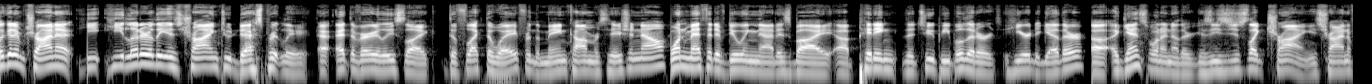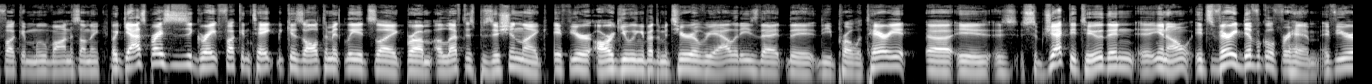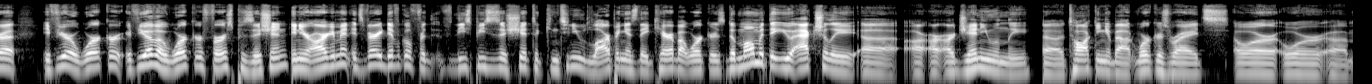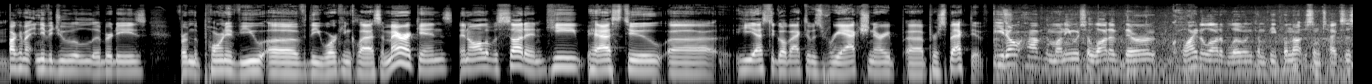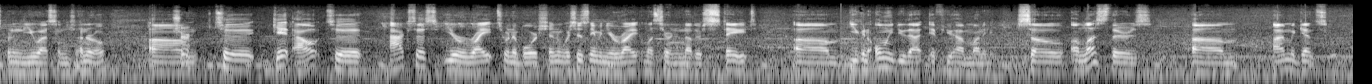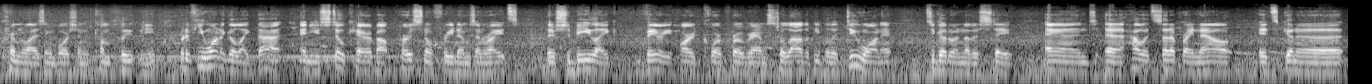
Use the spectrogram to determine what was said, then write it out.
Look at him trying to. He he literally is trying to desperately, a- at the very least, like deflect away from the main conversation. Now, one method of doing that is by uh, pitting the two people that are here together uh, against one another because he's just like trying. He's trying to fucking move on to something. But gas prices is a great fucking take because ultimately it's like from a leftist position, like if you're arguing about the material realities that the the proletariat uh, is is subjected to, then uh, you know it's very difficult for him. If you're a if you're a worker, if you have a worker first position in your argument, it's very difficult for, th- for these pieces of shit to continue larping as they care about workers. The moment that you actually uh, are, are, genuinely uh, talking about workers' rights or or um, talking about individual liberties from the point of view of the working class Americans, and all of a sudden he has to uh, he has to go back to his reactionary uh, perspective. you don't have the money, which a lot of there are quite a lot of low-income people, not just in Texas but in the U.S. in general, um, to get out to access your right to an abortion, which isn't even your right unless you're in another state. Um, you can only do that if you have money. So unless there's um, I'm against criminalizing abortion completely, but if you want to go like that and you still care about personal freedoms and rights, there should be like very hardcore programs to allow the people that do want it to go to another state. And uh, how it's set up right now, it's gonna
